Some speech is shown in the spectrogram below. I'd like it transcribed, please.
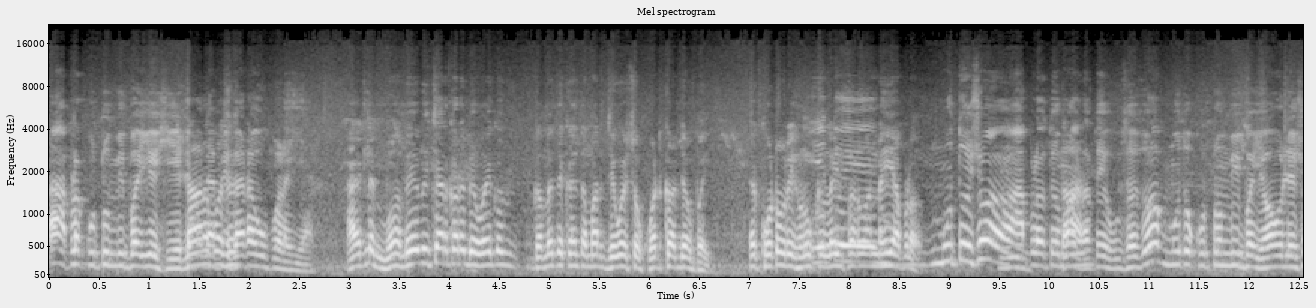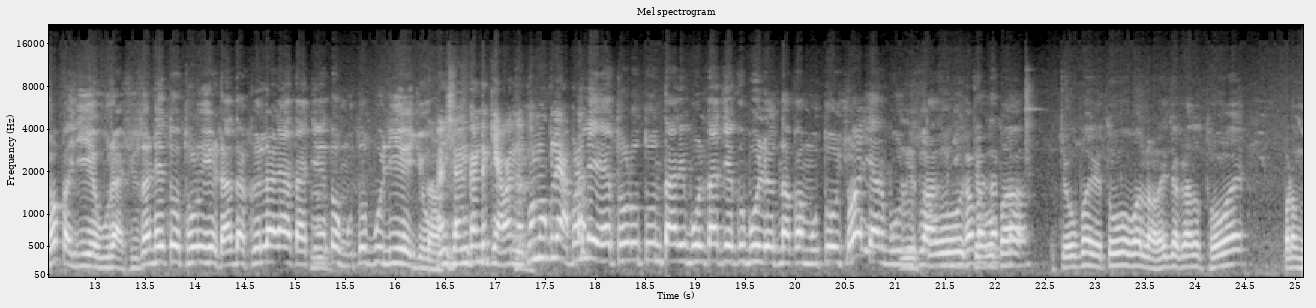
આ આપણા કુટુંબી ભાઈઓ છીએ એટલે ભેગા રહેવું પડે યાર. હા એટલે હું વિચાર કર્યો બે હોય કે ગમે તે કંઈ તમારે જે હોય ચોખવટ કરજો ભાઈ. એ ખોટું રીહણું લઈ ફરવાનું નહીં આપણો. હું તો શું આપણો તો મારે તો એવું છે જો હું તો કુટુંબી ભાઈઓ લે છો કહીએ એવું રાખ્યું છે ને તો થોડું હેઠા દખલ લડ્યા હતા તે તો હું તો ભૂલી ગયો. અને શંકરને કહેવા નતો મોકલે આપણે? એ થોડું તું તારી બોલતા છે કે બોલ્યો જ નકા હું તો છો યાર બોલું એ છું ચૌભા એ તો લડાઈ ઝઘડા તો થોય પણ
